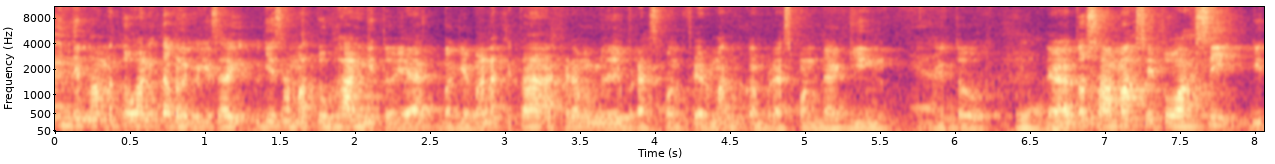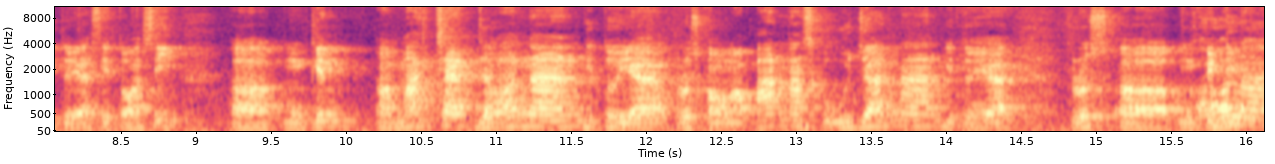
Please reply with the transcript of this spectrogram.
intim sama Tuhan kita balik lagi sama Tuhan gitu ya. Bagaimana kita akhirnya memilih berespon firman bukan berespon daging Ya. gitu. Iya. ya itu sama situasi gitu ya situasi eh, mungkin eh, macet jalanan gitu ya. Terus kalau nggak panas kehujanan gitu ya. Terus eh, mungkin di- corona.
